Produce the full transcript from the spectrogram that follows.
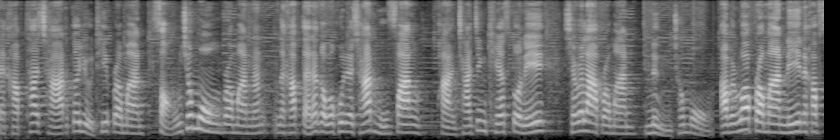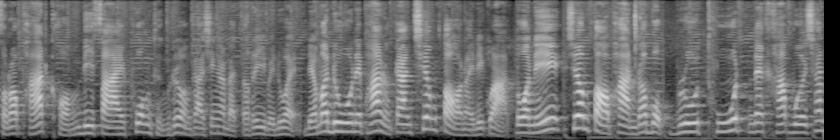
นะครับถ้าชาร์จก็อยู่ที่ประมาณ 2 ชั่วโมงประมาณนั้นนะครับแต่ถ้าเกิดว่าคุณจะชาร์จหูฟังผ่านชาร์จิ่งเคสตัวนี้ใช้เวลาประมาณ 1 ชั่วโมง เอาเป็นว่าประมาณนี้นะครับสำหรับพาร์ทของดีไซน์พ่วงถึงเรื่องของการใช้งานแบตเตอรี่ไปด้วย เดี๋ยวมาดูในพาร์ทของการเชื่อมต่อหน่อยดีกว่า ตัวนี้เชื่อมต่อผ่านระบบบลูทูธนะครับเวอร์ชัน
